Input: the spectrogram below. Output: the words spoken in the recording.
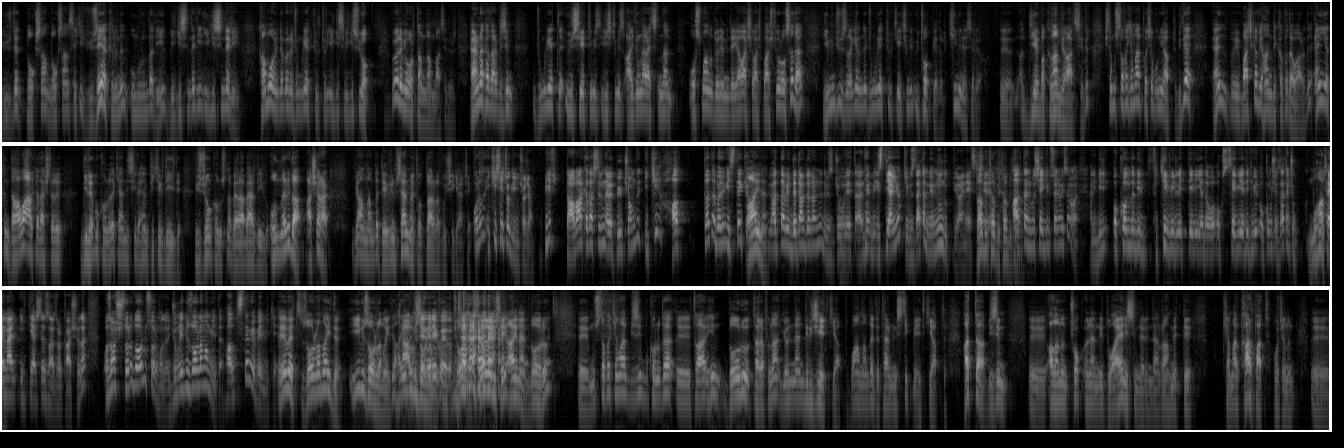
%90-98, yüze yakınının umurunda değil, bilgisinde değil, ilgisinde değil. Kamuoyunda böyle cumhuriyet kültürü, ilgisi bilgisi yok. Böyle bir ortamdan bahsediyoruz. Her ne kadar bizim cumhuriyetle ünsiyetimiz, ilişkimiz aydınlar açısından Osmanlı döneminde yavaş yavaş başlıyor olsa da 20. yüzyıla gelince Cumhuriyet Türkiye için bir ütopyadır. Kimin eseri e, diye bakılan bir hadisedir. İşte Mustafa Kemal Paşa bunu yaptı. Bir de en e, başka bir handikapı da vardı. En yakın dava arkadaşları bile bu konuda kendisiyle hem fikir değildi. Vizyon konusunda beraber değildi. Onları da aşarak bir anlamda devrimsel metotlarla bu işi gerçekleştirdi. Orada iki şey çok ilginç hocam. Bir, dava arkadaşlarının evet büyük çoğunluğu. İki, halkta da böyle bir istek yok. Aynen. Hatta benim dedem döneminde de biz Cumhuriyet'te hani bir isteyen yok ki biz zaten memnunduk diyor hani Eskişehir'e. Tabii, tabii, tabii, Halkta hani bu şey gibi söylemek istemiyorum ama hani bir, o konuda bir fikir birlikteliği ya da o, o seviyedeki bir okumuşluk zaten çok Muhakkak. temel ihtiyaçları zar zor karşılıyorlar. O zaman şu soru doğru bir soru mu oluyor? Cumhuriyet bir zorlama mıydı? Halk istemiyor belli ki. Evet zorlamaydı. İyi bir zorlamaydı. Hayırlı Aa, bir mücevhereye zorlama. koyalım. Şöyle, şöyle bir şey aynen doğru. Ee, Mustafa Kemal bizi bu konuda e, tarihin doğru tarafına yönlendirici etki yaptı. Bu anlamda deterministik bir etki yaptı. Hatta bizim e, alanın çok önemli duayen isimlerinden rahmetli Kemal Karpat hocanın e,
